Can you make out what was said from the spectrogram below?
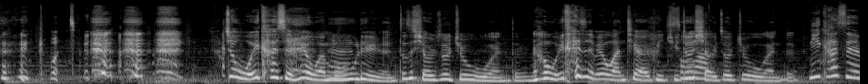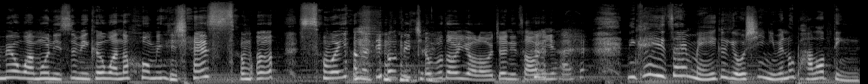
就我一开始也没有玩《魔物猎人》，都是小宇宙救我玩的。然后我一开始也没有玩 T R P G，都是小宇宙救我玩的。你一开始也没有玩模拟市民，可玩到后面，你现在什么什么样的 D O D 全部都有了。我觉得你超厉害，你可以在每一个游戏里面都爬到顶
